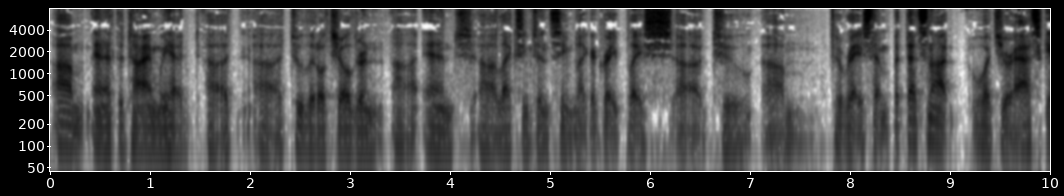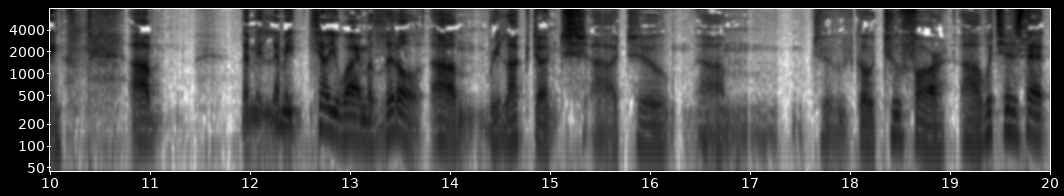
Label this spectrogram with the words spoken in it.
Um, and at the time, we had uh, uh, two little children, uh, and uh, Lexington seemed like a great place uh, to um, to raise them. But that's not what you're asking. Um, let me let me tell you why I'm a little um, reluctant uh, to um, to go too far, uh, which is that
